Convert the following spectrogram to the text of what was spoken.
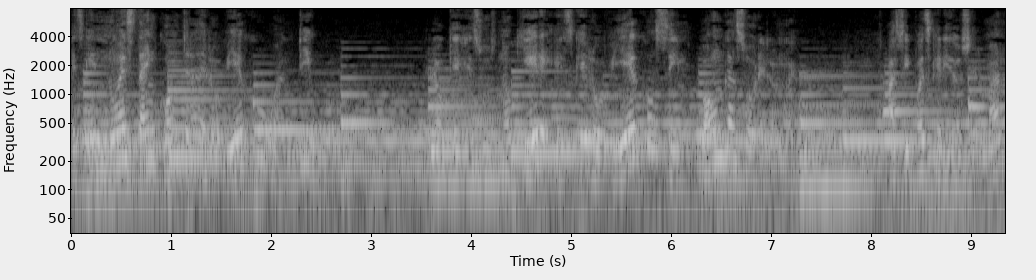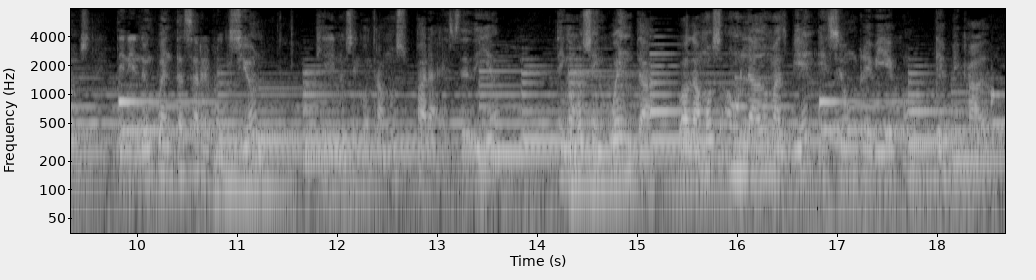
es que no está en contra de lo viejo o antiguo. Lo que Jesús no quiere es que lo viejo se imponga sobre lo nuevo. Así pues, queridos hermanos, teniendo en cuenta esa reflexión que nos encontramos para este día, tengamos en cuenta o hagamos a un lado más bien ese hombre viejo del pecado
